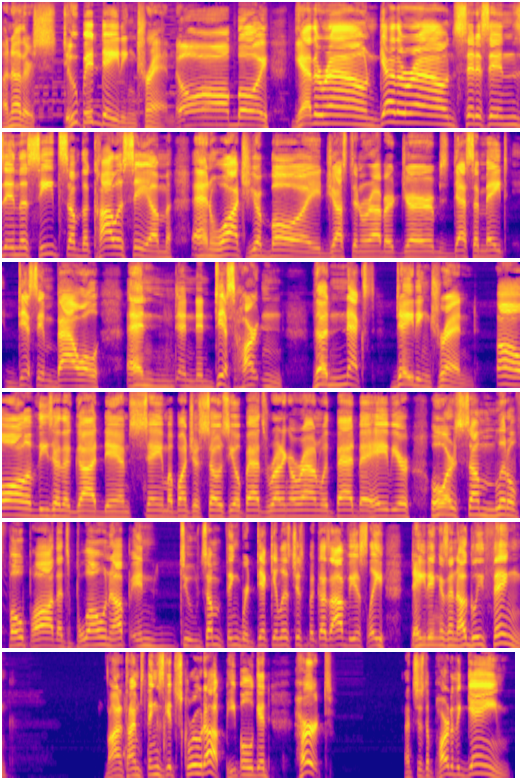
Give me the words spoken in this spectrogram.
Another stupid dating trend. Oh boy. Gather round, gather round, citizens in the seats of the Coliseum, and watch your boy, Justin Robert Gerbs, decimate, disembowel, and, and, and dishearten the next dating trend. Oh, all of these are the goddamn same. A bunch of sociopaths running around with bad behavior, or some little faux pas that's blown up into something ridiculous just because obviously dating is an ugly thing. A lot of times things get screwed up, people get hurt. That's just a part of the game.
